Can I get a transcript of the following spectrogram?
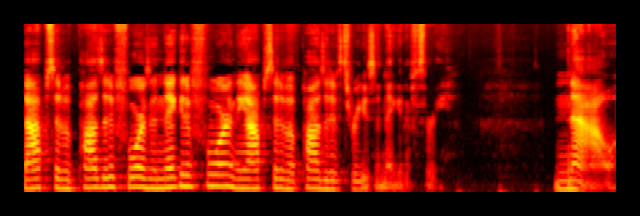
The opposite of a positive 4 is a negative 4, and the opposite of a positive 3 is a negative 3. Now,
